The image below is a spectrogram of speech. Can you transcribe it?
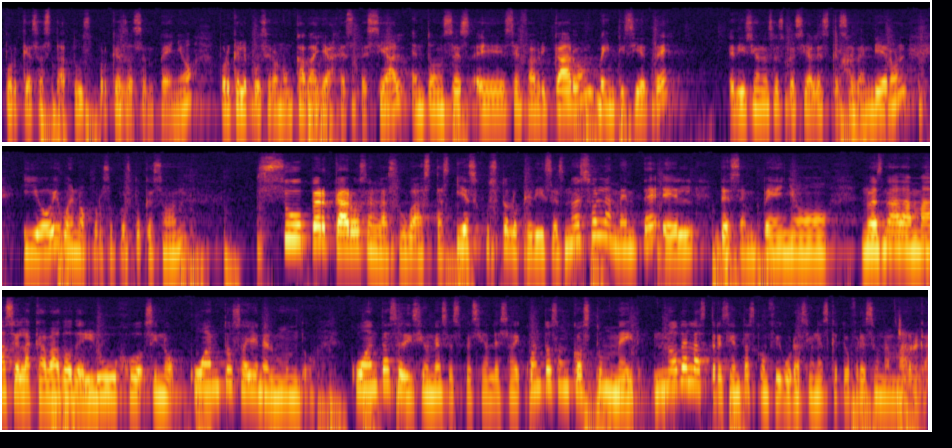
porque es estatus, porque es desempeño, porque le pusieron un caballaje especial. Entonces eh, se fabricaron 27 ediciones especiales que se vendieron y hoy, bueno, por supuesto que son súper caros en las subastas. Y es justo lo que dices, no es solamente el desempeño, no es nada más el acabado de lujo, sino cuántos hay en el mundo. ¿Cuántas ediciones especiales hay? ¿Cuántos son custom made? No de las 300 configuraciones que te ofrece una marca,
